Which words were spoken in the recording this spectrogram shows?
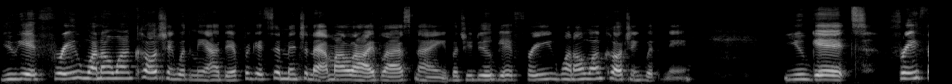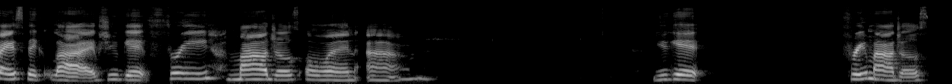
You get free one on one coaching with me. I did forget to mention that in my live last night, but you do get free one on one coaching with me. You get free Facebook lives. You get free modules on, um, you get free modules.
